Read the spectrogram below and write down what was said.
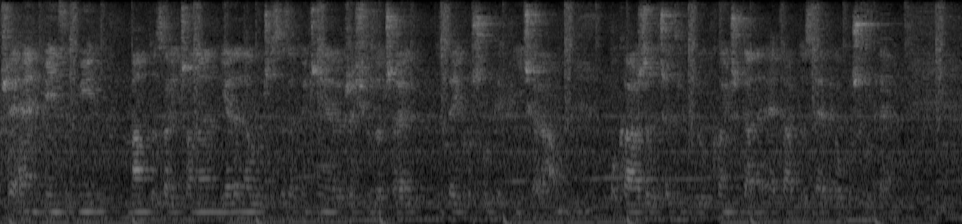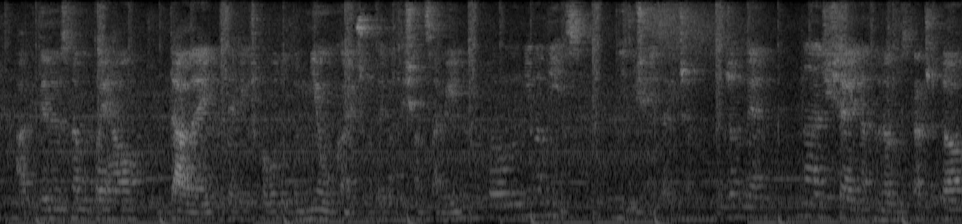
Przejechałem 500 mil, mam to zaliczone. Jadę na uczestę zakończenia we wrześniu do Czech. Dostaję koszulkę finishera. Po każdy uczestnik, który kończy dany etap, dostaje taką koszulkę. A gdybym znowu pojechał dalej z jakiegoś powodu bym nie ukończył tego 1000 mil, to nie mam nic. Nic mi się nie zalicza. Także mówię, na dzisiaj, na tym roku wystarczy to.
